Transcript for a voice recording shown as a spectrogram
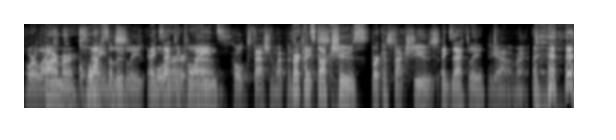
or like armor, coins, absolutely, exactly, or, coins, um, old fashioned weapons, Birkenstock pikes, shoes, Birkenstock shoes, exactly. Yeah, right.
